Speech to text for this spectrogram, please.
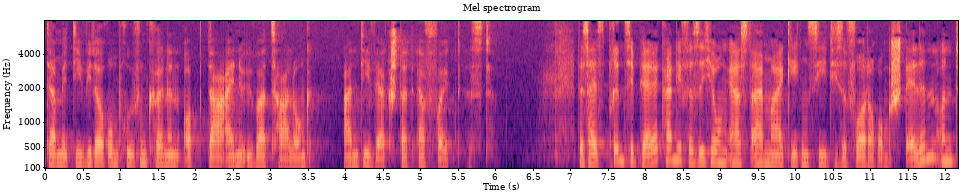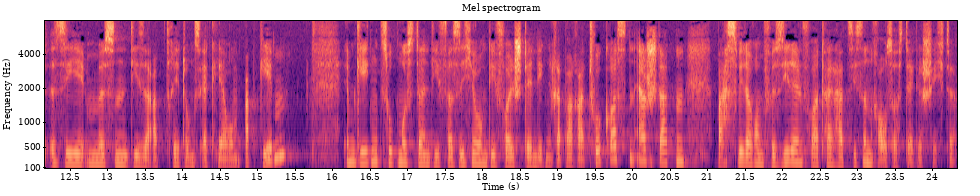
damit die wiederum prüfen können, ob da eine Überzahlung an die Werkstatt erfolgt ist. Das heißt, prinzipiell kann die Versicherung erst einmal gegen Sie diese Forderung stellen und Sie müssen diese Abtretungserklärung abgeben. Im Gegenzug muss dann die Versicherung die vollständigen Reparaturkosten erstatten, was wiederum für Sie den Vorteil hat, Sie sind raus aus der Geschichte.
